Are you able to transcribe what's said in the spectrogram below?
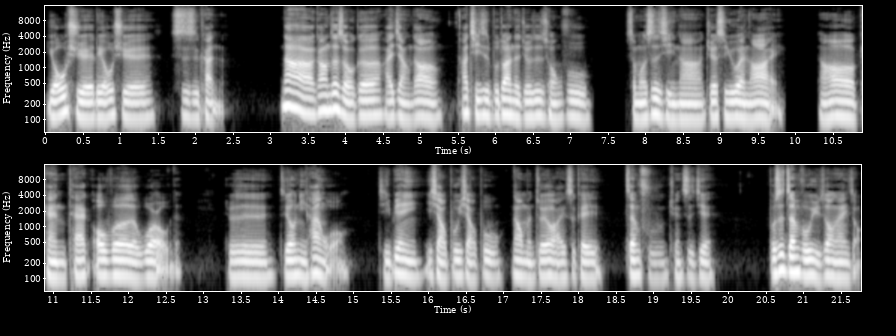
游学留学试试看的。那刚刚这首歌还讲到，它其实不断的就是重复什么事情呢？Just you and I，然后 Can take over the world，就是只有你和我，即便一小步一小步，那我们最后还是可以征服全世界，不是征服宇宙那一种，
